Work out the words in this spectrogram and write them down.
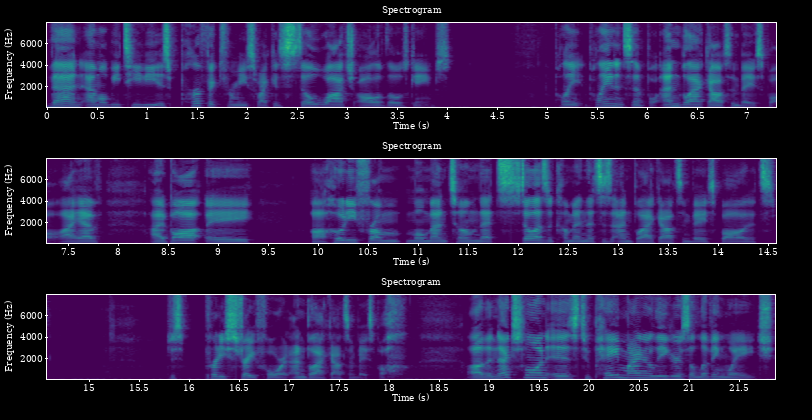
then MLB TV is perfect for me so I can still watch all of those games. Plain, plain and simple. End blackouts in baseball. I have, I bought a, a hoodie from Momentum that still hasn't come in that says end blackouts in baseball. It's just pretty straightforward. End blackouts in baseball. Uh, the next one is to pay minor leaguers a living wage.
